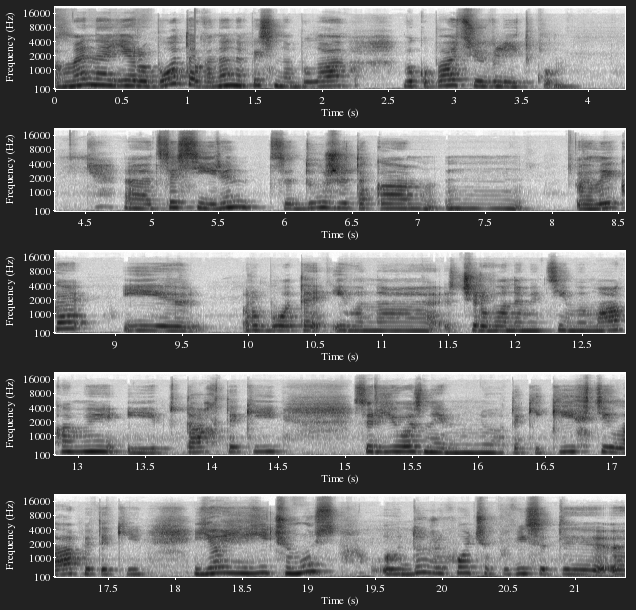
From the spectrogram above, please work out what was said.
В мене є робота, вона написана була в окупацію влітку. Е, Це Сірін, це дуже така м, велика і робота, і вона з червоними цими маками, і птах такий серйозний, в нього такі кіхті, лапи такі. І я її чомусь дуже хочу повісити е,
